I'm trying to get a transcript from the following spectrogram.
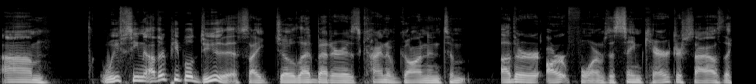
Um, we've seen other people do this. Like Joe Ledbetter has kind of gone into other art forms, the same character styles, the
